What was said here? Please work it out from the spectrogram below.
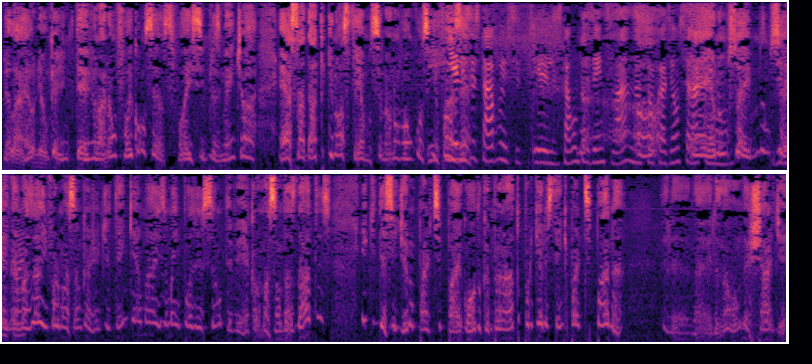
Pela reunião que a gente teve lá, não foi consenso. Foi simplesmente ó, essa data que nós temos, senão não vamos conseguir e, fazer. E eles estavam, eles estavam presentes lá nessa ah, ocasião? Será é, que eu não sei, não sei, né? Mas a informação que a gente tem é que é mais uma imposição. Teve reclamação das datas e que decidiram participar igual do campeonato porque eles têm que participar, né? Eles, né, eles não vão deixar de,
